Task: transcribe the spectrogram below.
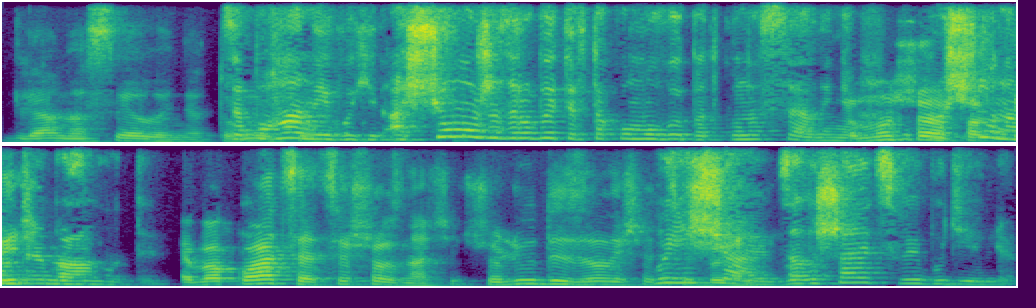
для населення. Це поганий що вихід. А що може зробити в такому випадку населення? Тому що Про що нам треба знати? евакуація це що значить? Що люди залишаться без Виїжджають, житла. залишають свої будівлі.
